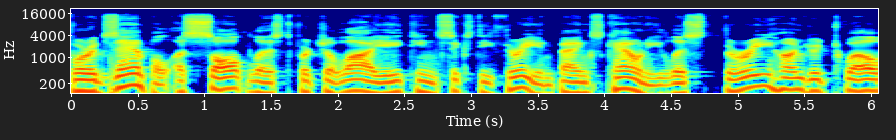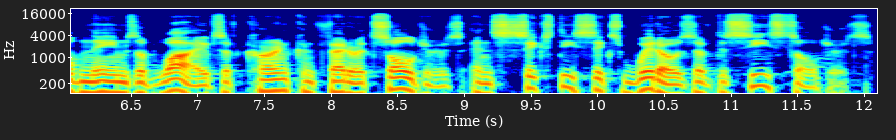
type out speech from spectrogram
For example, a salt list for July 1863 in Banks County lists 312 names of wives of current Confederate soldiers and 66 widows of deceased soldiers.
